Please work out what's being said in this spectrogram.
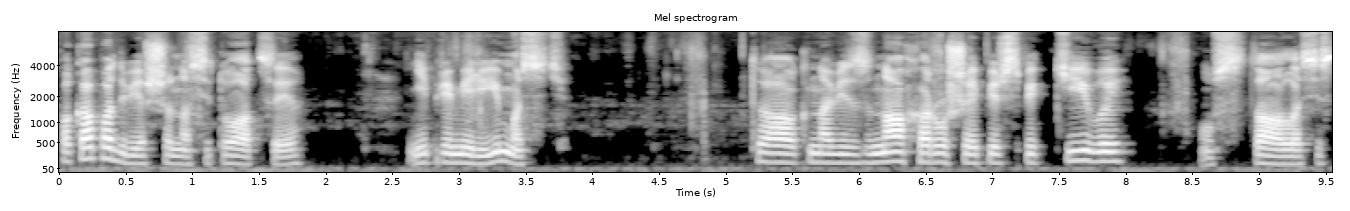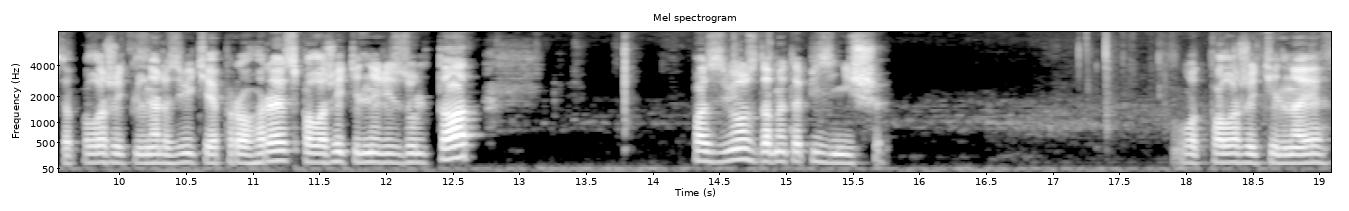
Пока подвешена ситуация. Непримиримость. Так, новизна, хорошие перспективы. Усталость. Если положительное развитие, прогресс, положительный результат. По звездам это пизнише. Вот положительное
